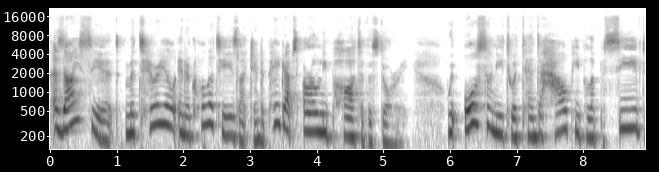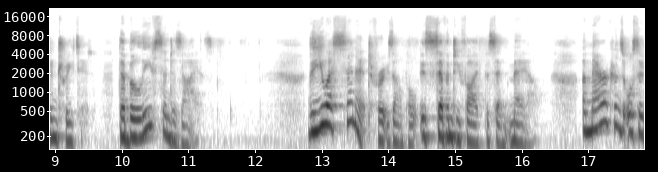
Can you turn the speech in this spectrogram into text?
as I see it, material inequalities like gender pay gaps are only part of the story. We also need to attend to how people are perceived and treated their beliefs and desires. The US Senate, for example, is 75% male. Americans also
